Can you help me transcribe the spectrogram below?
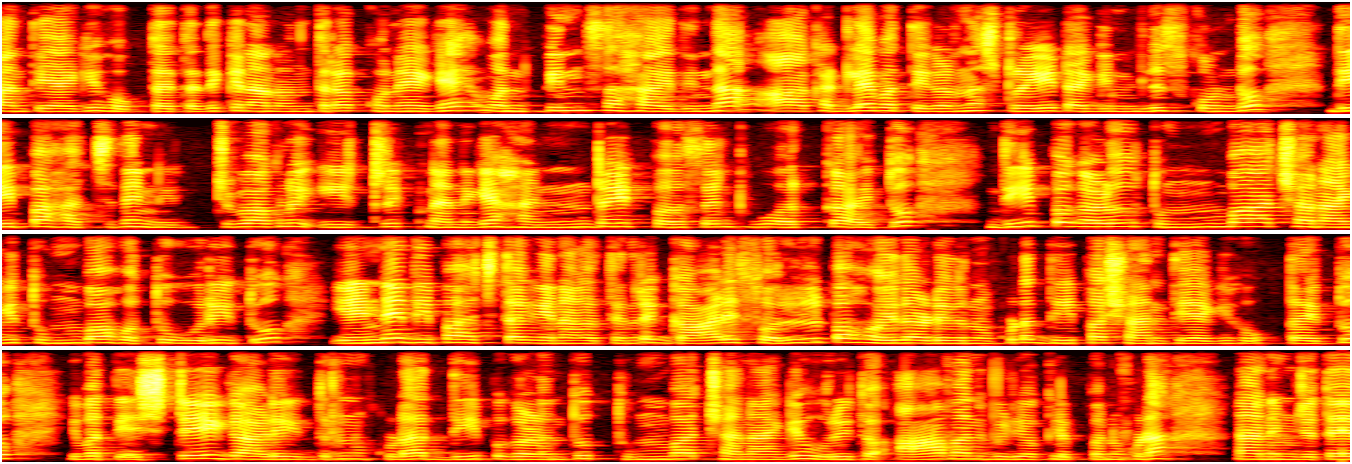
ಶಾಂತಿಯಾಗಿ ಹೋಗ್ತಾ ಇತ್ತು ಅದಕ್ಕೆ ನಾನು ನಂತರ ಕೊನೆಗೆ ಒಂದು ಪಿನ್ ಸಹಾಯದಿಂದ ಆ ಕಡಲೆ ಬತ್ತಿಗಳನ್ನ ಸ್ಟ್ರೇಟಾಗಿ ನಿಲ್ಲಿಸ್ಕೊಂಡು ದೀಪ ಹಚ್ಚಿದೆ. ನಿಜವಾಗ್ಲೂ ಈ ಟ್ರಿಕ್ ನನಗೆ ಹಂಡ್ರೆಡ್ ಪರ್ಸೆಂಟ್ ವರ್ಕ್ ಆಯಿತು. ದೀಪಗಳು ತುಂಬ ಚೆನ್ನಾಗಿ ತುಂಬ ಹೊತ್ತು ಉರಿತು ಎಣ್ಣೆ ದೀಪ ಹಚ್ಚಿದಾಗ ಏನಾಗುತ್ತೆ ಅಂದರೆ ಗಾಳಿ ಸ್ವಲ್ಪ ಹೊಯ್ದಾಡಿದ್ರು ಕೂಡ ದೀಪ ಶಾಂತಿಯಾಗಿ ಹೋಗ್ತಾ ಇತ್ತು. ಇವತ್ತು ಎಷ್ಟೇ ಗಾಳಿ ಇದ್ರೂ ಕೂಡ ದೀಪಗಳಂತೂ ತುಂಬ ಚೆನ್ನಾಗಿ ಉರಿತು. ಆ ಒಂದು ವಿಡಿಯೋ ಕ್ಲಿಪ್ಪನ್ನು ಕೂಡ ನಾನು ನಿಮ್ಮ ಜೊತೆ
